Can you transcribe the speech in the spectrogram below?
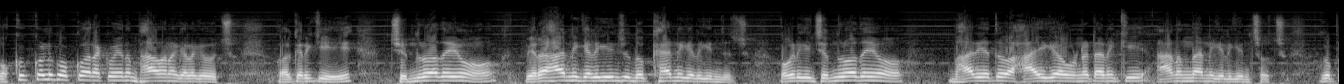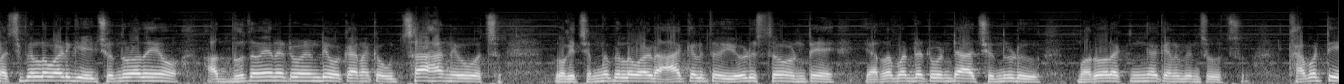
ఒక్కొక్కళ్ళకి ఒక్కో రకమైన భావన కలగవచ్చు. ఒకరికి చంద్రోదయం విరహాన్ని కలిగించు దుఃఖాన్ని కలిగించవచ్చు. ఒకరికి చంద్రోదయం భార్యతో హాయిగా ఉండటానికి ఆనందాన్ని కలిగించవచ్చు. ఒక పసిపిల్లవాడికి చంద్రోదయం అద్భుతమైనటువంటి ఒకనొక ఉత్సాహాన్ని ఇవ్వవచ్చు. ఒక చిన్నపిల్లవాడు ఆకలితో ఏడుస్తూ ఉంటే ఎర్రబడ్డటువంటి ఆ చంద్రుడు మరో రకంగా కనిపించవచ్చు. కాబట్టి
